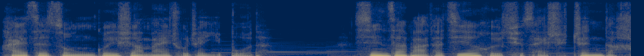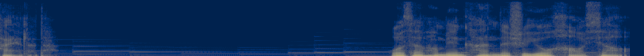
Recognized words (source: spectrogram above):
孩子总归是要迈出这一步的，现在把他接回去才是真的害了他。我在旁边看的是又好笑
